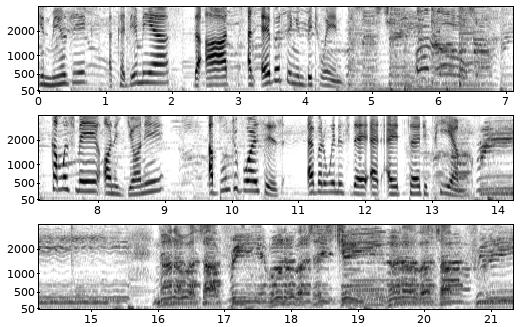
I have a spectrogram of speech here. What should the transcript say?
in music, academia, the arts, and everything in between. Come with me on a journey. Ubuntu Voices every Wednesday at 8:30 p.m. None of us are free. One of us is chained. None of us are free.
